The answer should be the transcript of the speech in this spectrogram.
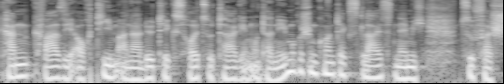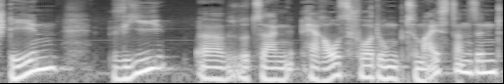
kann quasi auch Team Analytics heutzutage im unternehmerischen Kontext leisten, nämlich zu verstehen, wie äh, sozusagen Herausforderungen zu meistern sind.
